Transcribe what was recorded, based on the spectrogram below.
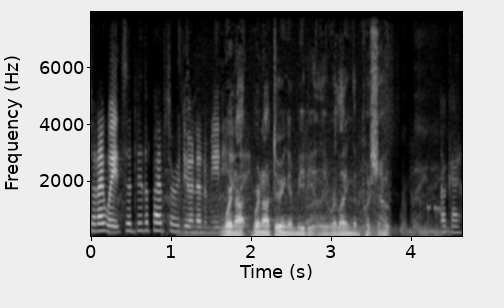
Should I wait to do the pipes, or are we doing it immediately? We're not. We're not doing immediately. We're letting them push out. Okay.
